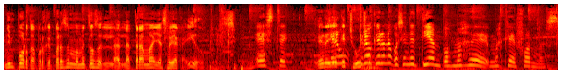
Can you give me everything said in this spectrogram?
No importa, porque para esos momentos la, la trama ya se había caído. Sí, pues, ¿no? Este. Era ya creo, que chucha. creo que era una cuestión de tiempos más de más que de formas.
